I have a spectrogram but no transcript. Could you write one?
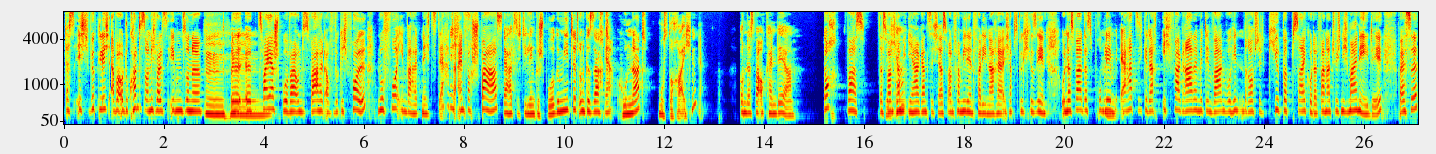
dass ich wirklich, aber du konntest auch nicht, weil es eben so eine Mhm. äh, äh, Zweierspur war und es war halt auch wirklich voll. Nur vor ihm war halt nichts. Der hatte Nichts. einfach Spaß. Der hat sich die linke Spur gemietet und gesagt, Ja. 100 muss doch reichen. Ja. Und das war auch kein der. Doch, war's. Das war ein? Fam ja, ganz sicher. Es war ein Familienverdien nachher. Ich habe es wirklich gesehen. Und das war das Problem. Hm. Er hat sich gedacht, ich fahre gerade mit dem Wagen, wo hinten drauf steht Cute but Psycho. Das war natürlich nicht meine Idee, weißt du?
